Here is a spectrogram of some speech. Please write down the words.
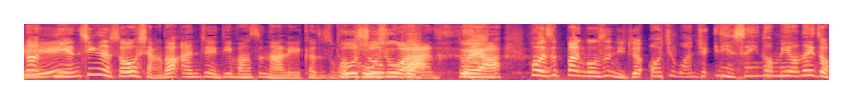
那年轻的时候想到安静的地方是哪里？可能什么图书馆？对啊，或者是办公室？你觉得哦，就完全一点声音都没有那种，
